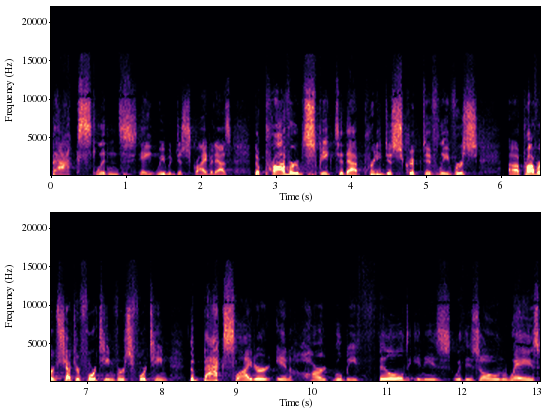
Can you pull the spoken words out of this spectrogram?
backslidden state, we would describe it as. The Proverbs speak to that pretty descriptively. Verse uh, Proverbs chapter 14, verse 14 the backslider in heart will be filled in his, with his own ways,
